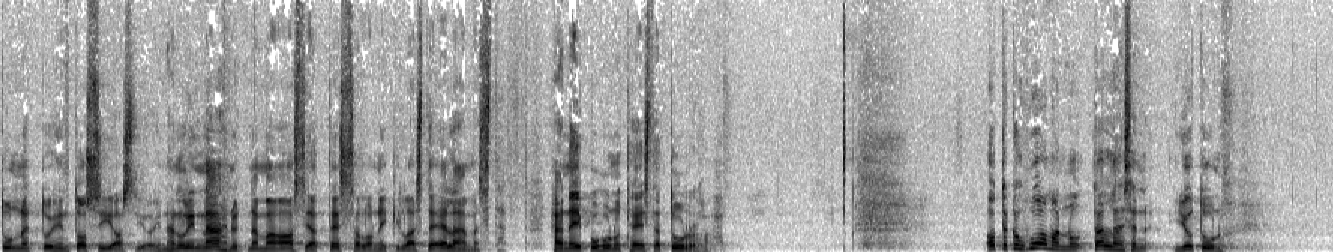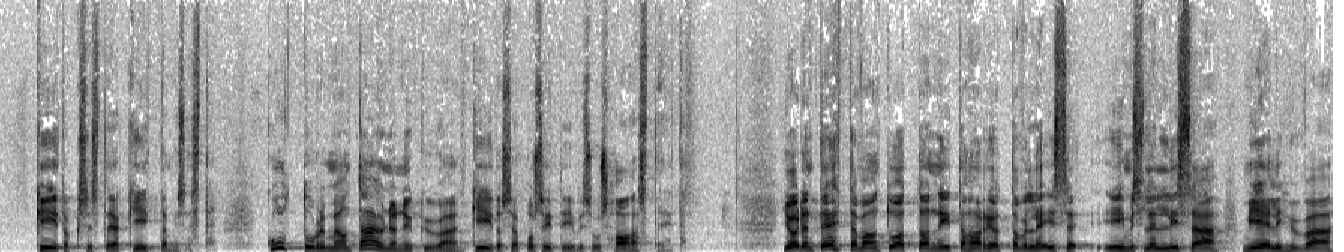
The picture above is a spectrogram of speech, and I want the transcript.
tunnettuihin tosiasioihin. Hän oli nähnyt nämä asiat tessalonikilaisten elämästä. Hän ei puhunut heistä turhaa. Oletteko huomannut tällaisen jutun, kiitoksista ja kiittämisestä. Kulttuurimme on täynnä nykyään kiitos- ja positiivisuushaasteita, joiden tehtävä on tuottaa niitä harjoittaville ihmisille lisää mielihyvää,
